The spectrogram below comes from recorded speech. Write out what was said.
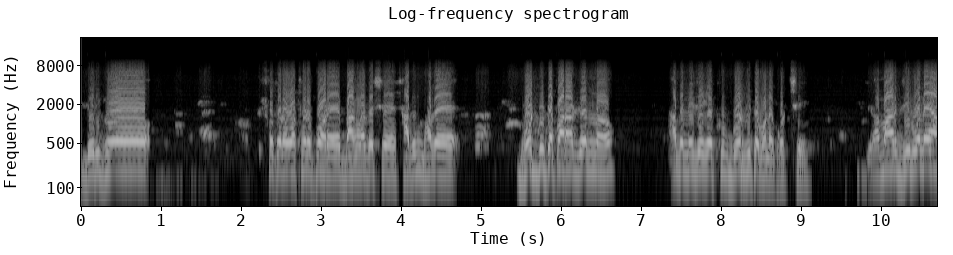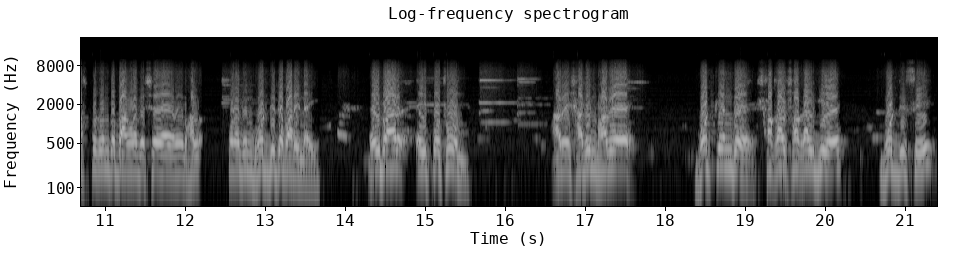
দীর্ঘ সতেরো বছর পরে বাংলাদেশে স্বাধীনভাবে ভোট দিতে পারার জন্য আমি নিজেকে খুব গর্বিত মনে করছি। আমার জীবনে আজ পর্যন্ত বাংলাদেশে আমি ভালো কোনোদিন ভোট দিতে পারি নাই। এইবার এই প্রথম আমি স্বাধীনভাবে ভোট কেন্দ্রে সকাল সকাল গিয়ে ভোট দিছি।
